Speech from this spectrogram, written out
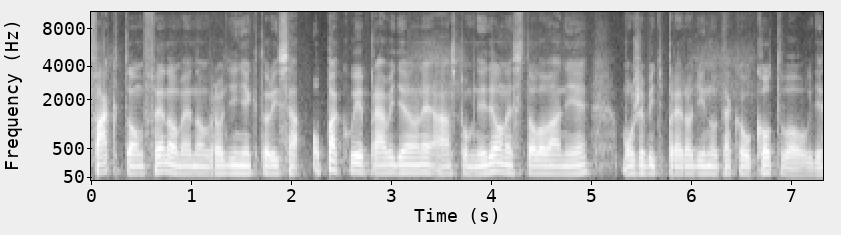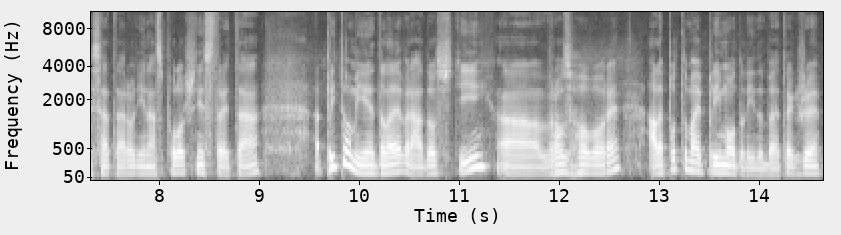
faktom, fenoménom v rodine, ktorý sa opakuje pravidelne a aspoň nedelné stolovanie môže byť pre rodinu takou kotvou, kde sa tá rodina spoločne stretá pri tom jedle, v radosti, a v rozhovore, ale potom aj pri modlitbe. Takže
